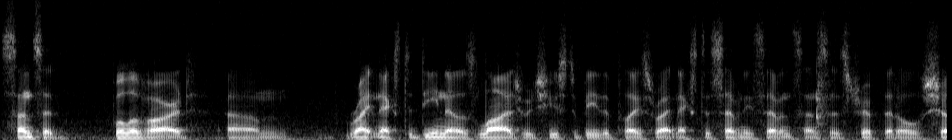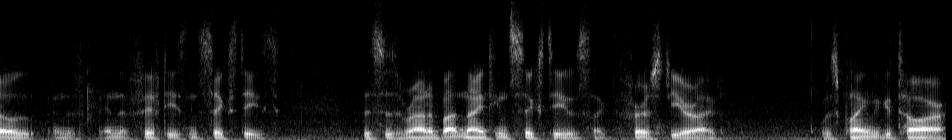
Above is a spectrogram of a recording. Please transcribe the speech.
Sunset Boulevard um, right next to Dino's Lodge, which used to be the place right next to 77 Sunset Strip, that old show in the, in the 50s and 60s. This is around about 1960. It was like the first year I was playing the guitar.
